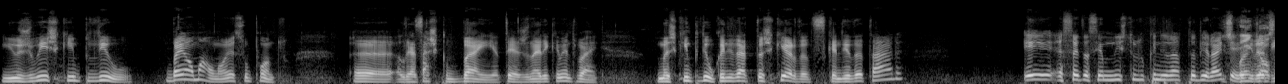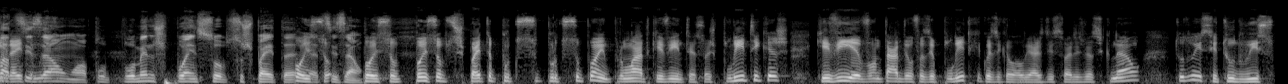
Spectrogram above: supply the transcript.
E o juiz que impediu, bem ou mal, não é esse o ponto, uh, aliás, acho que bem, até genericamente bem, mas que impediu o candidato da esquerda de se candidatar, é, aceita ser ministro do candidato da direita. Isso põe em causa a decisão, ou pelo, pelo, menos põe sob suspeita põe a decisão. Põe sob, põe sob suspeita porque, porque supõe, por um lado, que havia intenções políticas, que havia vontade de ele fazer política, coisa que ele, aliás, disse várias vezes que não, tudo isso. E tudo isso,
